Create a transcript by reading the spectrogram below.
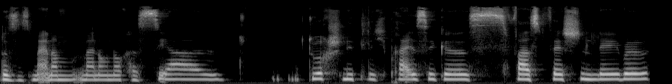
das ist meiner Meinung nach ein sehr durchschnittlich preisiges Fast Fashion Label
